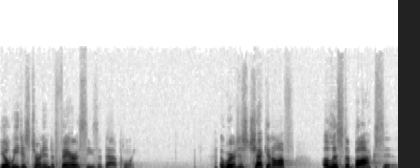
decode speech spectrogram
know, we just turn into Pharisees at that point we're just checking off a list of boxes.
